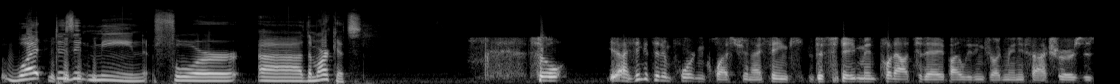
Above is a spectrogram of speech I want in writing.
What does it mean for uh, the markets? So, yeah, I think it's an important question. I think the statement put out today by leading drug manufacturers is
